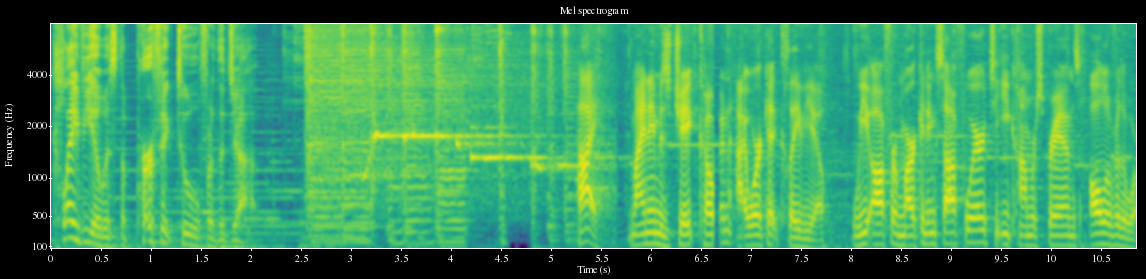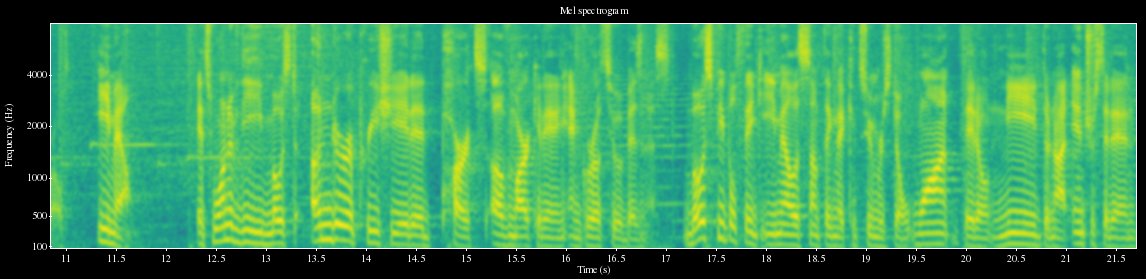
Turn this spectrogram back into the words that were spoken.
Klaviyo is the perfect tool for the job. Hi, my name is Jake Cohen. I work at Klaviyo. We offer marketing software to e-commerce brands all over the world. Email. It's one of the most underappreciated parts of marketing and growth to a business. Most people think email is something that consumers don't want, they don't need, they're not interested in,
